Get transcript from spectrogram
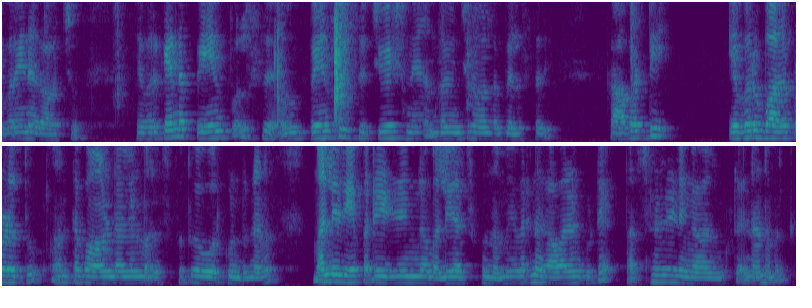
ఎవరైనా కావచ్చు ఎవరికైనా పెయిన్ఫుల్ పెయిన్ఫుల్ సిచ్యువేషన్ అనుభవించిన వాళ్ళకి తెలుస్తుంది. కాబట్టి ఎవరు బాధపడొద్దు అంత బాగుండాలని మనస్ఫూర్తిగా కోరుకుంటున్నాను. మళ్ళీ రేపటి రీడింగ్లో మళ్ళీ కలుసుకుందాం. ఎవరైనా కావాలనుకుంటే పర్సనల్ రీడింగ్ కావాలనుకుంటే నా నెంబర్కి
